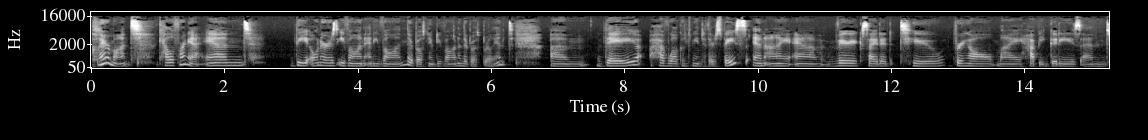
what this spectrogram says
Claremont, California. And the owners, Yvonne and Yvonne, they're both named Yvonne and they're both brilliant. Um, they have welcomed me into their space, and I am very excited to bring all my happy goodies and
